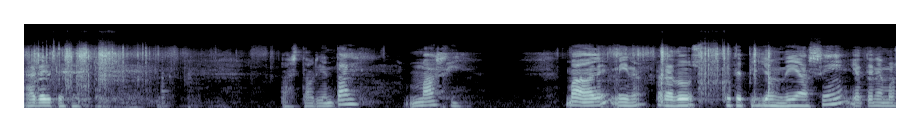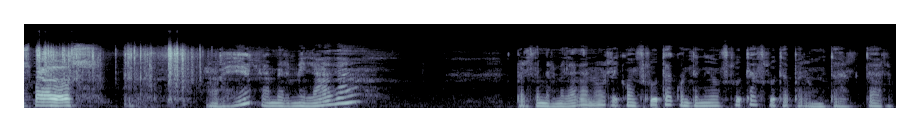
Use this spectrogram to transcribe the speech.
A ver qué es esto. Pasta oriental. Magi. Vale, mira, para dos, que te pilla un día así. Ya tenemos para dos. A ver, la mermelada. Parece mermelada, ¿no? Rico en fruta, contenido en fruta, fruta para untar, tarbo.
